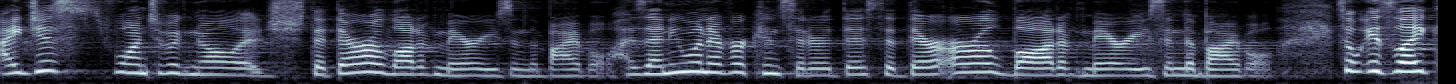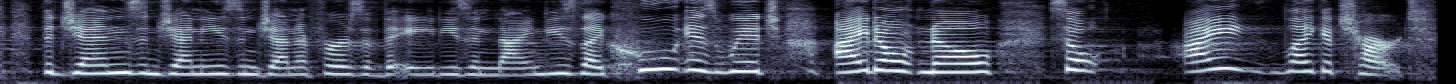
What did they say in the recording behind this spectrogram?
I just want to acknowledge that there are a lot of Marys in the Bible. Has anyone ever considered this? That there are a lot of Marys in the Bible. So it's like the Jens and Jennies and Jennifers of the 80s and 90s. Like, who is which? I don't know. So I like a chart.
